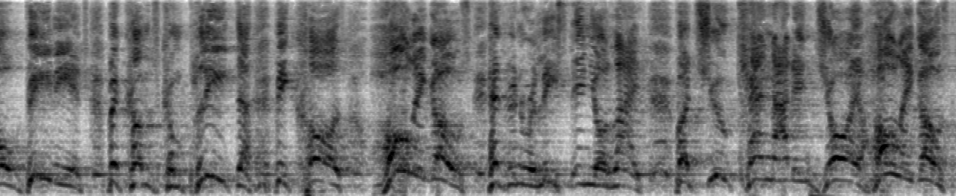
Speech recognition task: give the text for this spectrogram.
obedience becomes complete uh, because Holy Ghost has been released in your life. But you cannot enjoy Holy Ghost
